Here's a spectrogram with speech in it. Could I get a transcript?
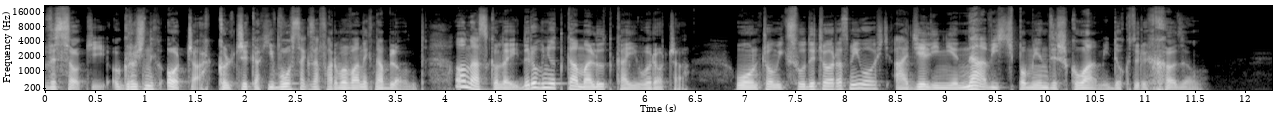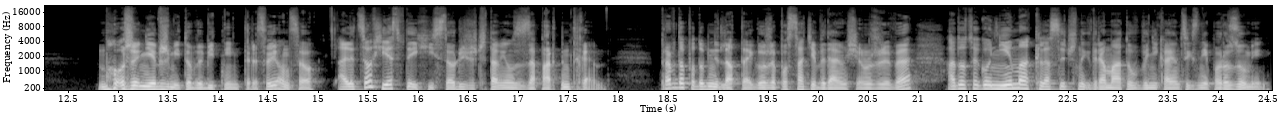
wysoki, o groźnych oczach, kolczykach i włosach zafarbowanych na blond. Ona z kolei drobniutka, malutka i urocza. Łączą ich słodycze oraz miłość, a dzieli nienawiść pomiędzy szkołami, do których chodzą. Może nie brzmi to wybitnie interesująco, ale coś jest w tej historii, że czytam ją z zapartym tchem. Prawdopodobnie dlatego, że postacie wydają się żywe, a do tego nie ma klasycznych dramatów wynikających z nieporozumień.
